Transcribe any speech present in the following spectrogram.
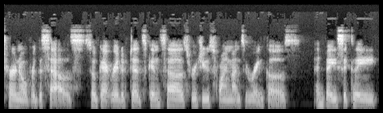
turn over the cells. So get rid of dead skin cells, reduce fine lines and wrinkles, and basically,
